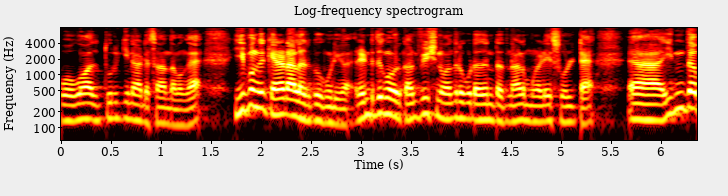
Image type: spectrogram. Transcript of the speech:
போகும். அது துருக்கி நாட்டை சார்ந்தவங்க. இவங்க கனடாவில் இருக்கக்கூடிய ரெண்டுத்துக்கும் ஒரு கன்ஃபியூஷன் வந்துடக்கூடாதுன்றதுனால முன்னாடியே சொல்லிட்டேன். இந்த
